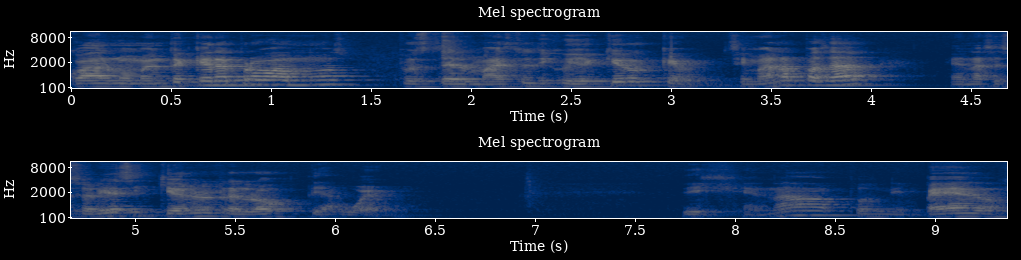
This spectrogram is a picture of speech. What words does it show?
al momento que reprobamos, pues el maestro dijo, yo quiero que, si me van a pasar, en asesoría si quiero el reloj de a huevo. Dije, no, pues ni pedo.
